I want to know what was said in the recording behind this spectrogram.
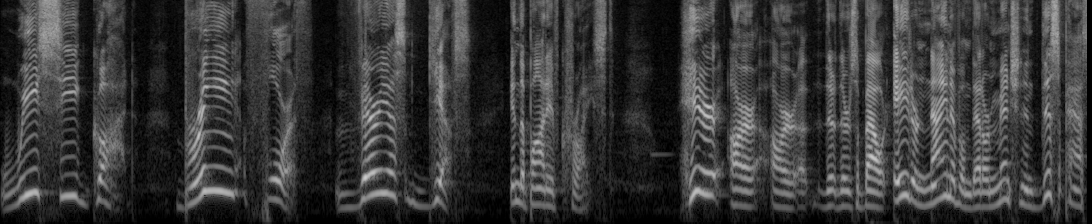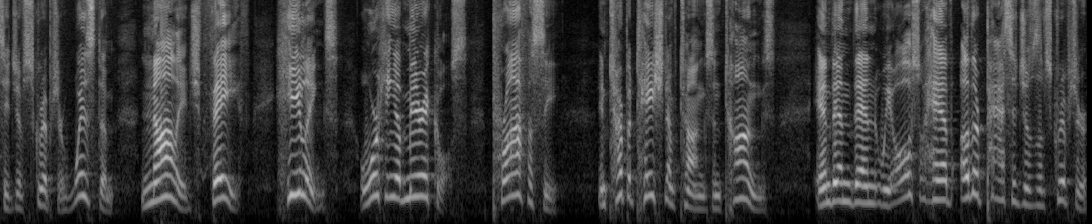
we see God bringing forth various gifts in the body of Christ. Here are, are uh, there, there's about eight or nine of them that are mentioned in this passage of Scripture wisdom, knowledge, faith, healings, working of miracles, prophecy, interpretation of tongues and tongues and then, then we also have other passages of Scripture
